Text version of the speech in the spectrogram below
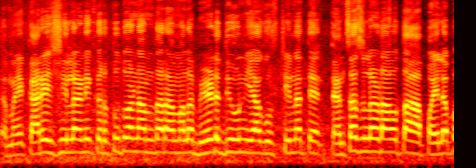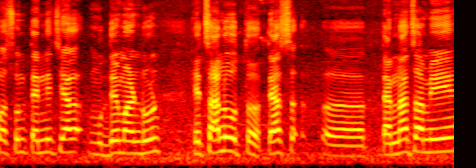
म्हणजे कार्यशील आणि कर्तृत्वान आमदार आम्हाला भेट देऊन या गोष्टींना त्या त्यांचाच लढा होता. हा पहिल्यापासून त्यांनीच या मुद्दे मांडून हे चालू होतं. त्यास त्यांनाच आम्ही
